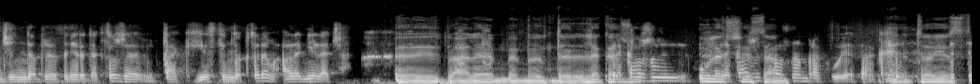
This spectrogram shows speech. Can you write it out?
Dzień dobry, panie redaktorze. Tak, jestem doktorem, ale nie leczę. Yy, ale lekarzy, lekarzy, lekarzy sam. teraz nam brakuje, tak. To jest,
